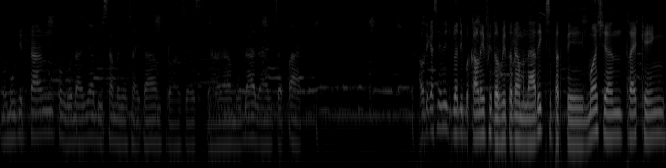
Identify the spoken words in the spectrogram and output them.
memungkinkan penggunanya bisa menyelesaikan proses secara mudah dan cepat. Aplikasi ini juga dibekali fitur-fitur yang menarik seperti motion tracking,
